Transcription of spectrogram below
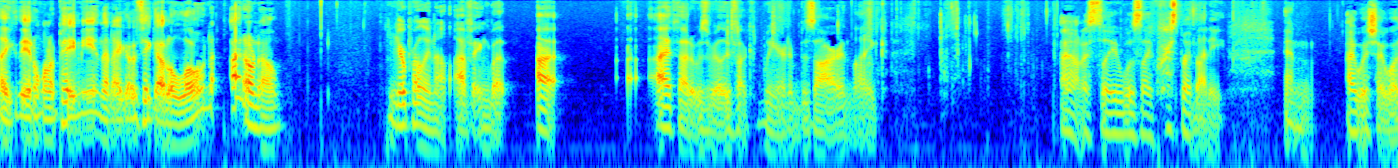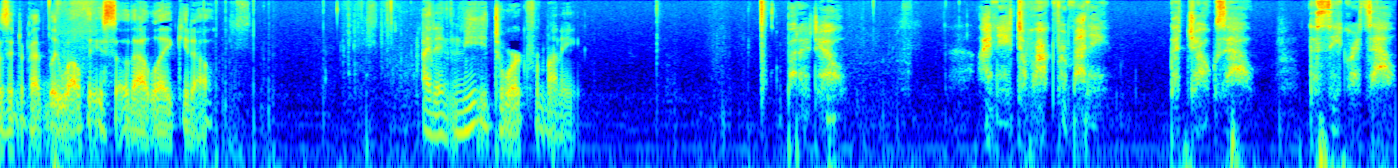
Like they don't want to pay me and then I got to take out a loan? I don't know. You're probably not laughing, but I I thought it was really fucking weird and bizarre and like I honestly was like, where's my money? And I wish I was independently wealthy so that like, you know, I didn't need to work for money. But I do. I need to work for money. The joke's out. The secret's out.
